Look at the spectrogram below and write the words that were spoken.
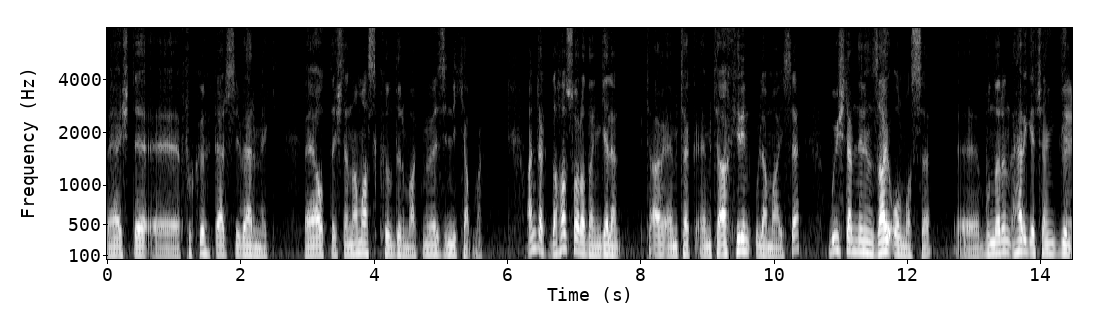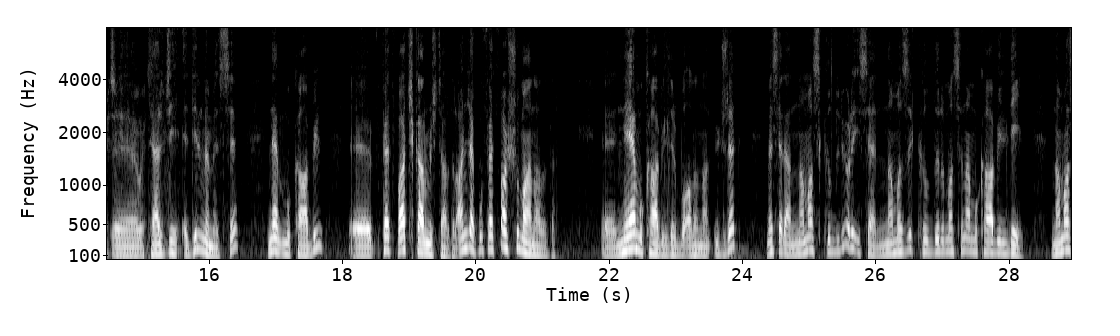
veya işte e, fıkıh dersi vermek veyahut da işte namaz kıldırmak, müezzinlik yapmak. Ancak daha sonradan gelen e, e, müteahhirin ulema ise bu işlemlerin zay olması, e, bunların her geçen gün Tercih e, tercih edilmemesi ne mukabil e, fetva çıkarmışlardır. Ancak bu fetva şu manalıdır. E, neye mukabildir bu alınan ücret? Mesela namaz kıldırıyor ise namazı kıldırmasına mukabil değil. Namaz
